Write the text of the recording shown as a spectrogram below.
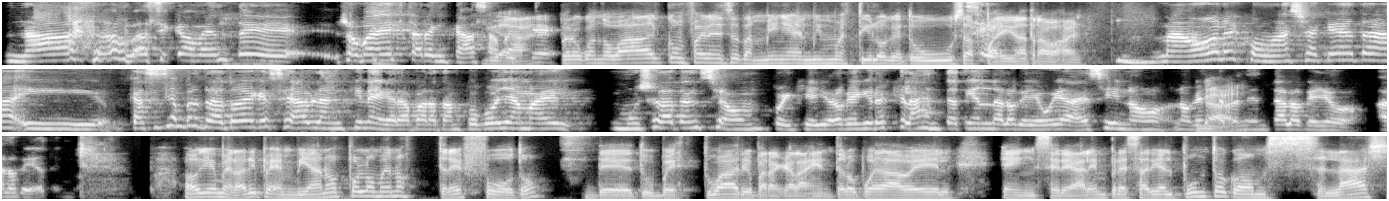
nada, básicamente ropa de estar en casa. pero cuando vas a dar conferencia también es el mismo estilo que tú usas para ir a trabajar. Maones con una chaqueta y casi siempre trato de que sea blanca y negra para tampoco llamar mucho la atención, porque yo lo que quiero es que la gente atienda lo que yo voy a decir, no, no que esté pendiente a lo que yo, a lo que yo tengo. Ok, Merari, pues envíanos por lo menos tres fotos de tu vestuario para que la gente lo pueda ver en cerealempresarial.com slash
